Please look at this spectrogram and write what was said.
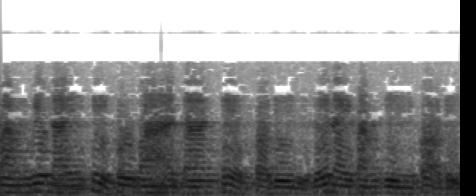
ฟังวินัยที่ครูบาอาจารย์เทศก็ดี หรือในคำพีก็ดี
